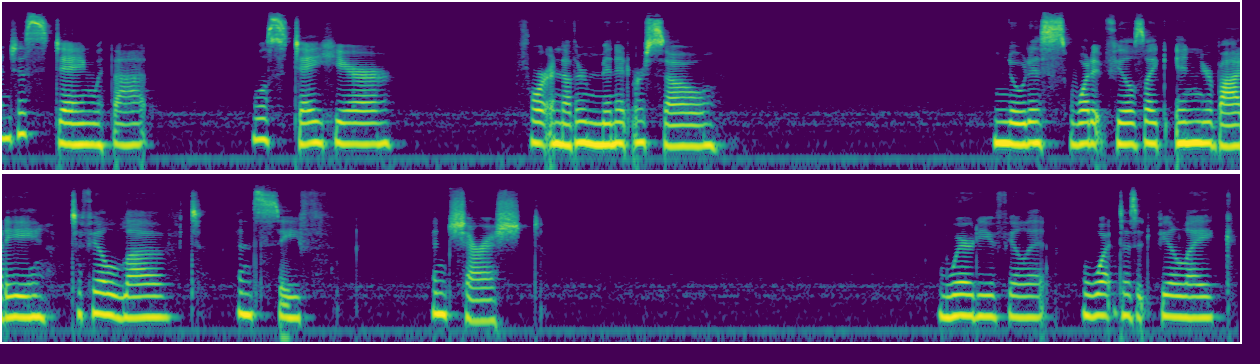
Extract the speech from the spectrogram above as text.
and just staying with that. We'll stay here for another minute or so. Notice what it feels like in your body to feel loved and safe and cherished. Where do you feel it? What does it feel like?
